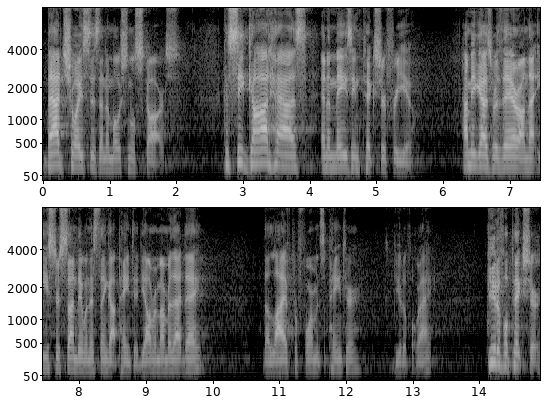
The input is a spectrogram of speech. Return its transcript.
Bad choices and emotional scars. Because, see, God has an amazing picture for you. How many of you guys were there on that Easter Sunday when this thing got painted? Y'all remember that day? The live performance painter. It's beautiful, right? Beautiful picture.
